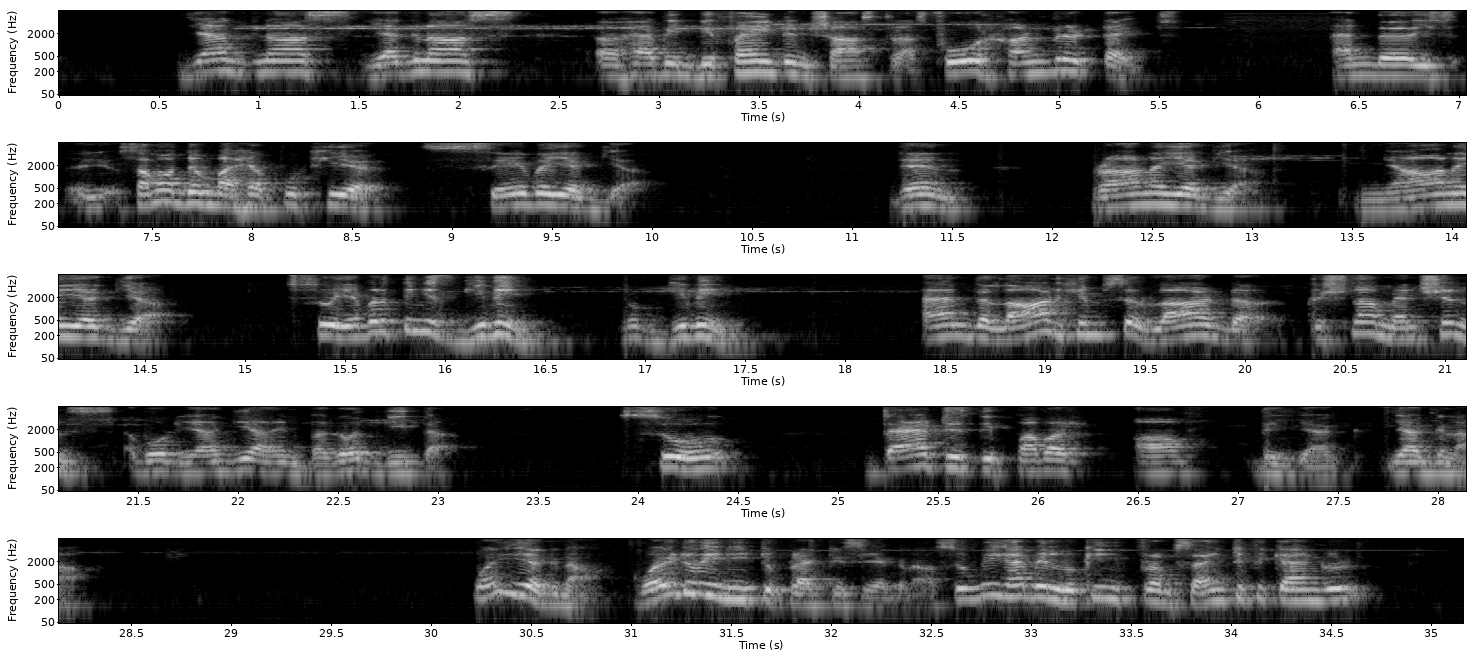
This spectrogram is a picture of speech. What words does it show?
yagnas, yagnas uh, have been defined in Shastras, 400 types. And uh, some of them I have put here, Seva Yagya, then Prana Yagya, Jnana Yagya. So everything is giving, giving. And the Lord himself, Lord Krishna mentions about Yagya in Bhagavad Gita. So that is the power of the yag, Yagna. Why Yagna? Why do we need to practice Yagna? So we have been looking from scientific angle,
